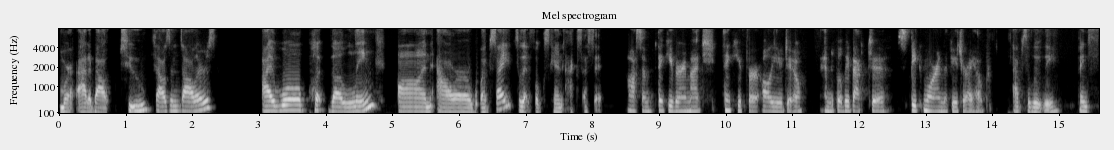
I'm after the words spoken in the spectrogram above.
We're at about $2,000. I will put the link on our website so that folks can access it. Awesome. Thank you very much. Thank you for all you do. And we'll be back to speak more in the future, I hope. Absolutely. Thanks.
